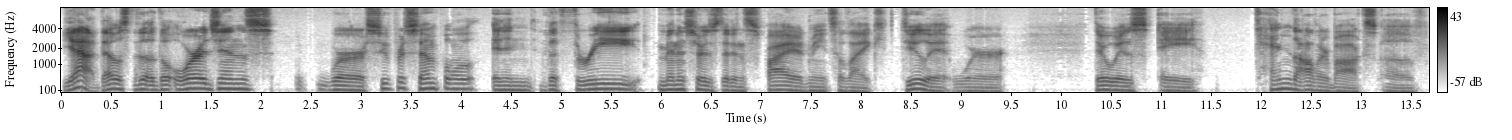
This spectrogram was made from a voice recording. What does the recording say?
yeah those the the origins were super simple and the three miniatures that inspired me to like do it were there was a $10 box of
